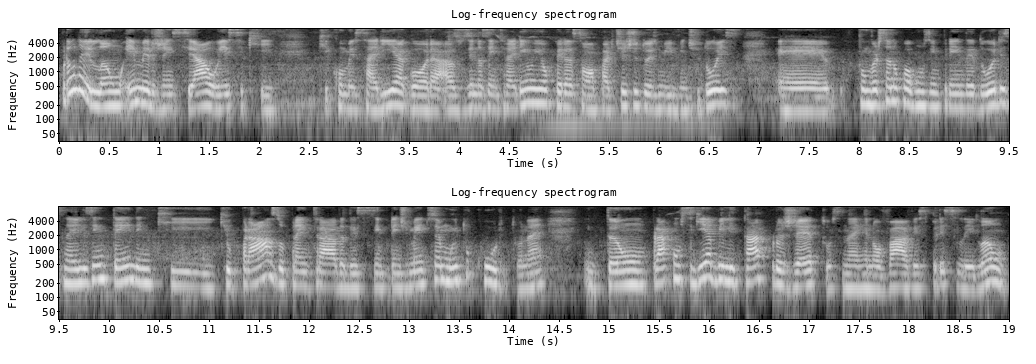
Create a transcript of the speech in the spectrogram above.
para o leilão emergencial, esse que que começaria agora, as usinas entrariam em operação a partir de 2022, é, conversando com alguns empreendedores, né, eles entendem que, que o prazo para a entrada desses empreendimentos é muito curto, né? Então, para conseguir habilitar projetos né, renováveis para esse leilão,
